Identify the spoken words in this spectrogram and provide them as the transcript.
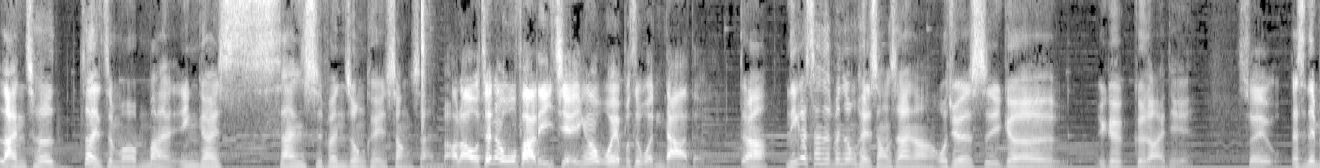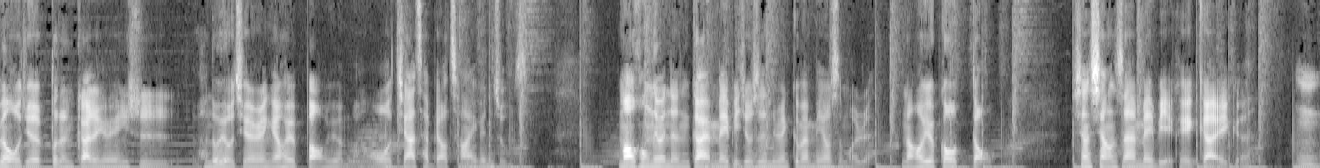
缆车再怎么慢，应该三十分钟可以上山吧好？了，我真的无法理解，因为我也不是文大的。对啊，你应该三十分钟可以上山啊，我觉得是一个一个 good idea。所以但是那边我觉得不能盖的原因是，很多有钱人应该会抱怨吧，我家才不要插一根柱子。猫空那边能盖，maybe 就是那边根本没有什么人，然后又够陡。像象山 maybe 也可以盖一个。嗯，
